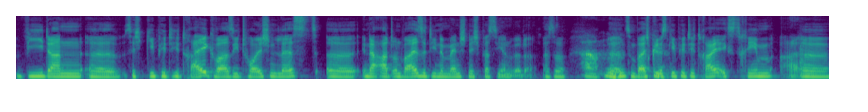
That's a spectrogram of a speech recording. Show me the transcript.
wie dann äh, sich GPT-3 quasi täuschen lässt, äh, in der Art und Weise, die einem Mensch nicht passieren würde. Also ah, äh, zum Beispiel okay. ist GPT-3 extrem, äh,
